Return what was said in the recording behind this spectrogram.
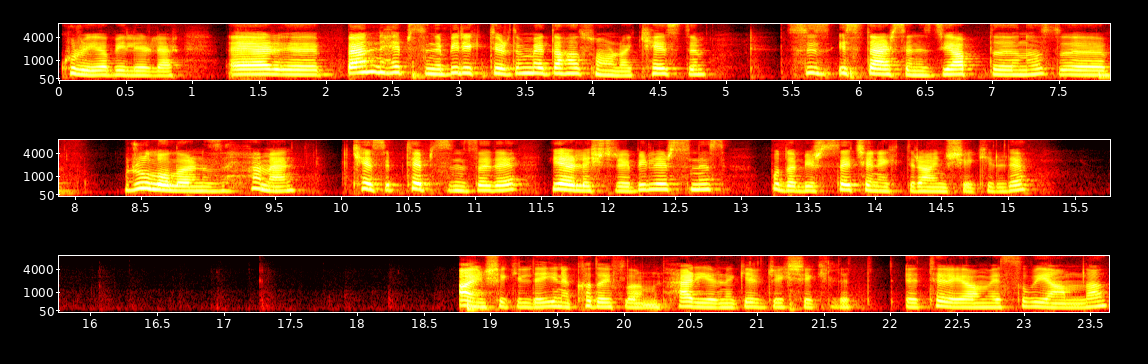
kuruyabilirler. Eğer e, ben hepsini biriktirdim ve daha sonra kestim. Siz isterseniz yaptığınız e, rulolarınızı hemen kesip tepsinize de yerleştirebilirsiniz. Bu da bir seçenektir aynı şekilde. Aynı şekilde yine kadayıflarımın her yerine gelecek şekilde e, tereyağım ve sıvı yağımdan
